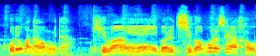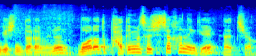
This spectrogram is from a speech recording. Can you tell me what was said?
고려가 나옵니다. 기왕에 이거를 직업으로 생각하고 계신다라면은 뭐라도 받으면서 시작하는 게 낫죠.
